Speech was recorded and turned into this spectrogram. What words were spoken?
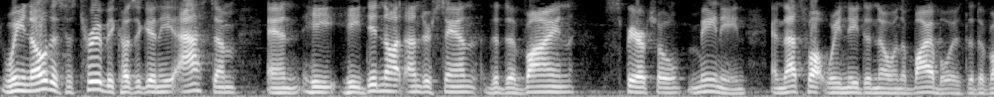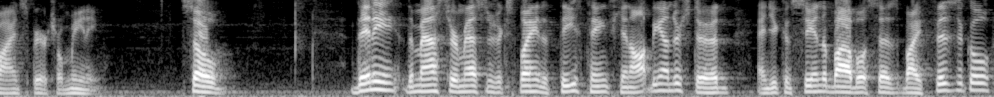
we know this is true because, again, he asked him and he, he did not understand the divine spiritual meaning, and that's what we need to know in the Bible is the divine spiritual meaning. So then he, the master messenger explained that these things cannot be understood, and you can see in the Bible it says by physical,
